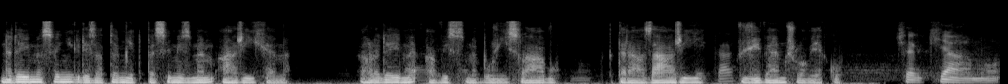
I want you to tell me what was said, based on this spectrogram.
Nedejme se nikdy zatemnit pesimismem a hříchem. Hledejme a vysme Boží slávu, která září v živém člověku. Cerchiamo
